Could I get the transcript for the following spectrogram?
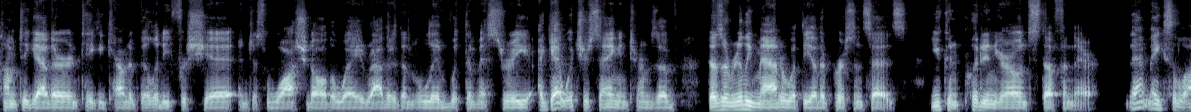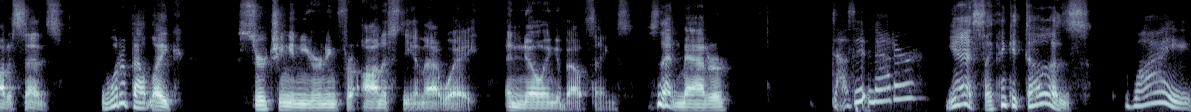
come together and take accountability for shit and just wash it all the way rather than live with the mystery? I get what you're saying in terms of does it really matter what the other person says? You can put in your own stuff in there. That makes a lot of sense. What about like searching and yearning for honesty in that way and knowing about things? Doesn't that matter? Does it matter? Yes, I think it does. Why?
